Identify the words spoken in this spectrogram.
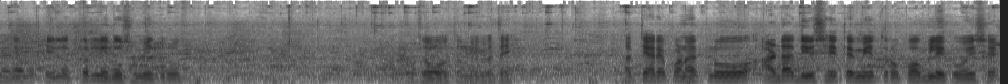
મજાનું તિલક કરી લીધું છે મિત્રો. જુઓ તમે બધાય. અત્યારે પણ આટલું આડા દિવસે તે મિત્રો પબ્લિક હોય છે.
